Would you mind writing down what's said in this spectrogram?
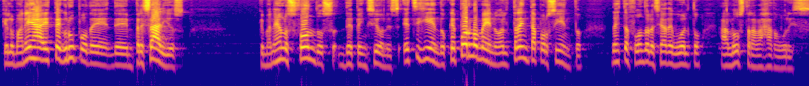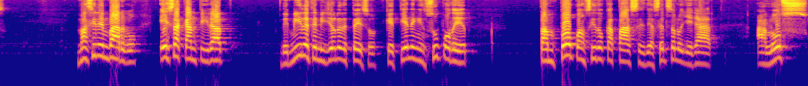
que lo maneja este grupo de empresarios, que manejan los fondos de pensiones, exigiendo que por lo menos el 30% de estos fondos les sea devuelto a los trabajadores. Más sin embargo, esa cantidad de miles de millones de pesos que tienen en su poder, tampoco han sido capaces de hacérselo llegar a los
